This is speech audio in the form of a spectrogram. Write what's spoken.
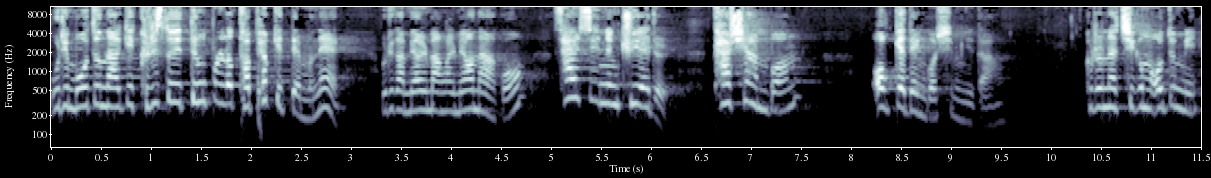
우리 모든 악이 그리스도의 등불로 덮였기 때문에 우리가 멸망을 면하고 살 수 있는 기회를 다시 한번 얻게 된 것입니다. 그러나 지금 어둠이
